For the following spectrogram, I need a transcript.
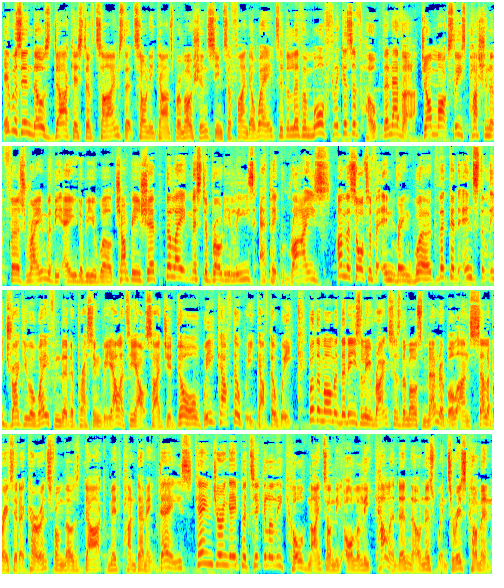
It was in those darkest of times that Tony Khan's promotion seemed to find a way to deliver more flickers of hope than ever. Jon Moxley's passionate first reign with the AEW World Championship, the late Mr. Brodie Lee's epic rise, and the sort of in-ring work that could instantly drag you away from the depressing reality outside your door week after week after week. But the moment that easily ranks as the most memorable and celebrated occurrence from those dark mid-pandemic days came during a particularly cold night on the All Elite calendar known as Winter is Coming,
